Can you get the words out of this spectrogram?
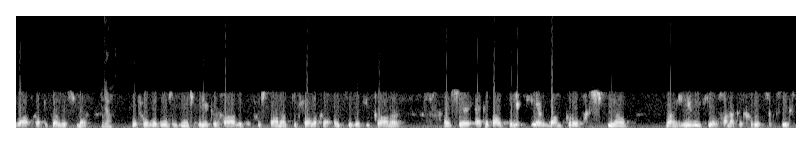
waafkapitalisme. Ja. Bijvoorbeeld onze inspreker gehad, het gestaan uit toevallige uit-Zuid-Afrikaner. Hy sê ek het al 3 keer bankrot gespeel, maar hierdie keer gaan ek 'n groot sukses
